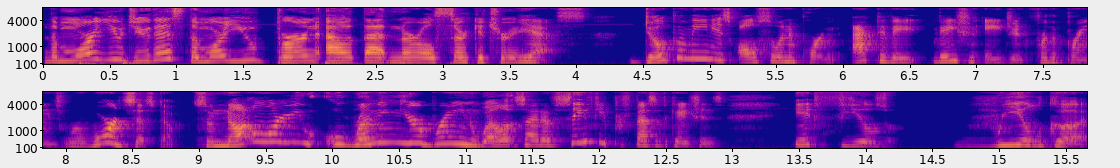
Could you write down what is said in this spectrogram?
The more you do this, the more you burn out that neural circuitry. Yes. Dopamine is also an important activation agent for the brain's reward system. So not only are you running your brain well outside of safety specifications, it feels real good.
